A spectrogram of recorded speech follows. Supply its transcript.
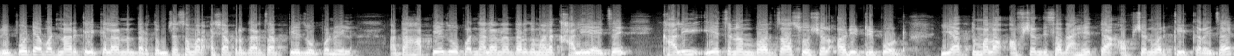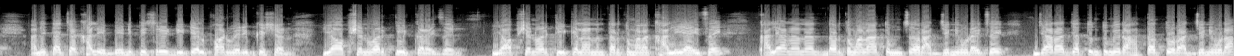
रिपोर्ट या बटनावर क्लिक केल्यानंतर तुमच्यासमोर अशा प्रकारचा पेज ओपन होईल. आता हा पेज ओपन झाल्यानंतर तुम्हाला खाली यायचं आहे खाली एच नंबरचा सोशल ऑडिट रिपोर्ट यात तुम्हाला ऑप्शन दिसत आहे. त्या ऑप्शनवर क्लिक करायचं आहे आणि त्याच्याखाली बेनिफिशरी डिटेल फॉर व्हेरिफिकेशन या ऑप्शनवर क्लिक करायचं आहे या ऑप्शनवर क्लिक केल्यानंतर तुम्हाला खाली यायचं आहे खाली आल्यानंतर तुम्हाला तुमचं राज्य निवडायचं आहे ज्या राज्यातून तुम्ही राहता तो राज्य निवडा.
